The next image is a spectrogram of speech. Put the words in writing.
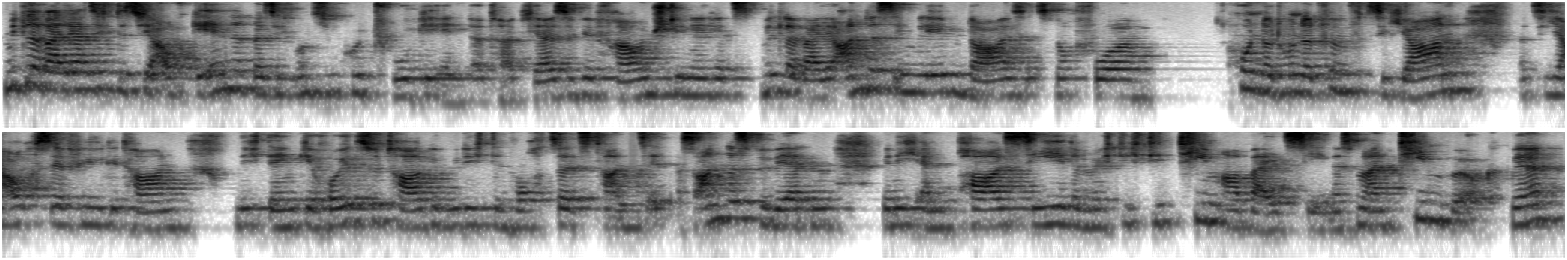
Mittlerweile hat sich das ja auch geändert, weil sich unsere Kultur geändert hat. Ja, also wir Frauen stehen ja jetzt mittlerweile anders im Leben da als jetzt noch vor 100, 150 Jahren hat sich ja auch sehr viel getan. Und ich denke, heutzutage würde ich den Hochzeitstanz etwas anders bewerten. Wenn ich ein Paar sehe, dann möchte ich die Teamarbeit sehen, dass man ein Teamwork, ja?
